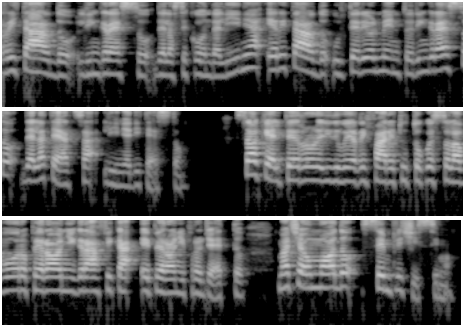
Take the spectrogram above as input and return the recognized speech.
ritardo l'ingresso della seconda linea e ritardo ulteriormente l'ingresso della terza linea di testo. So che è il terrore di dover rifare tutto questo lavoro per ogni grafica e per ogni progetto, ma c'è un modo semplicissimo.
